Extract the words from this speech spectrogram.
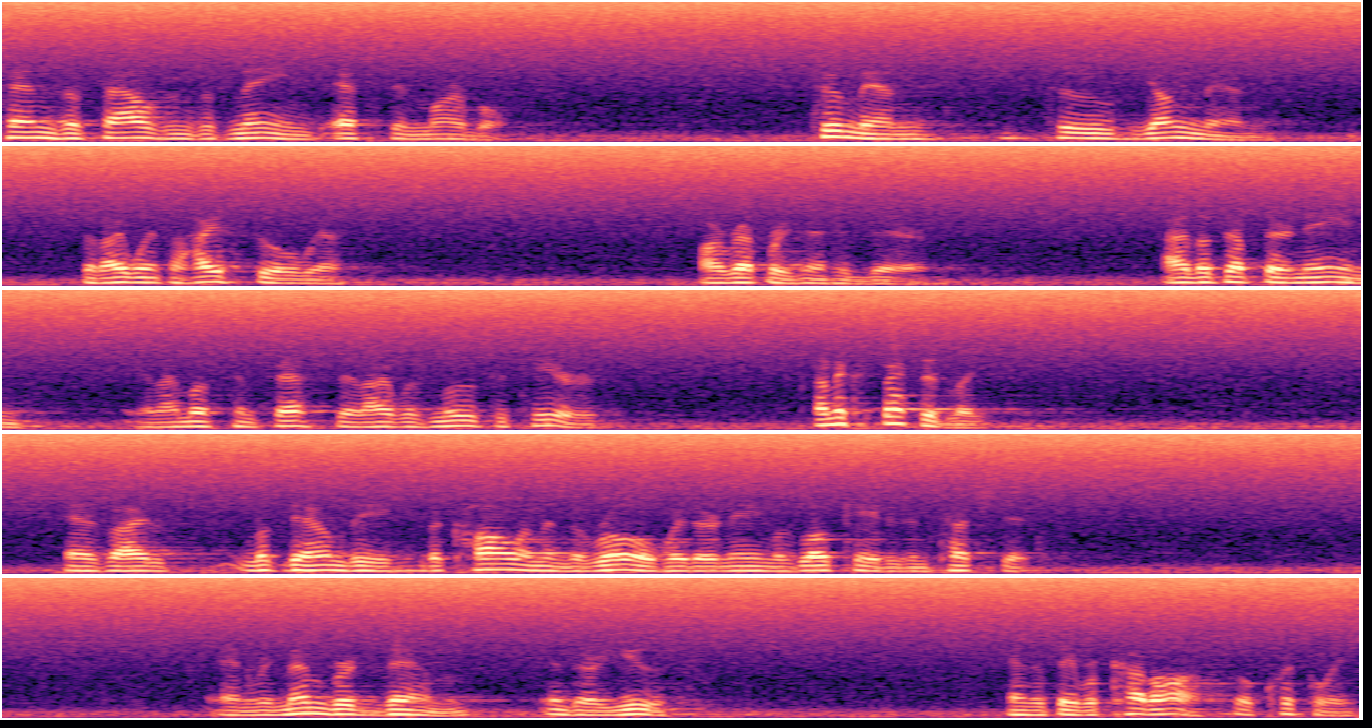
tens of thousands of names etched in marble. Two men, two young men that I went to high school with are represented there. I looked up their names and I must confess that I was moved to tears unexpectedly as I looked down the, the column in the row where their name was located and touched it and remembered them in their youth and that they were cut off so quickly.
